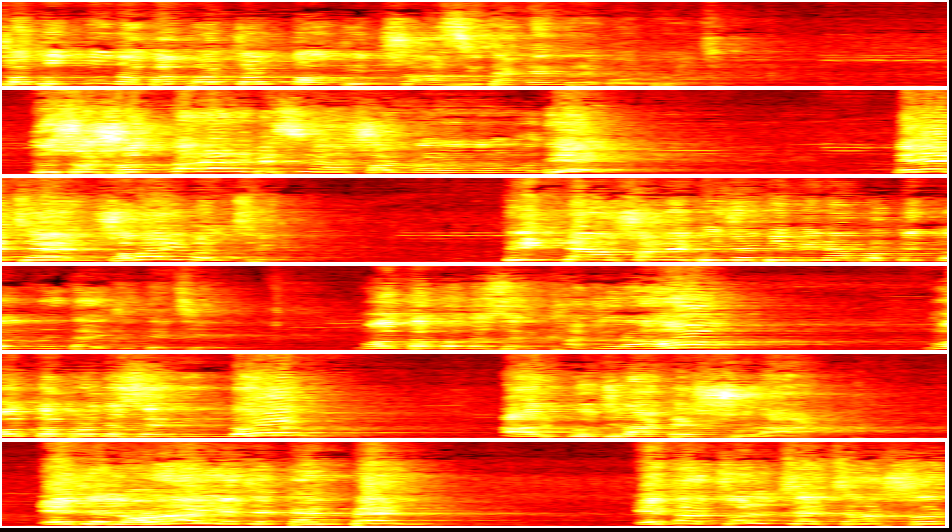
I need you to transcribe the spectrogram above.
চতুর্থ দফা পর্যন্ত তিনশো আশিটা কেন্দ্রে ভোট হয়েছে। দুশো সত্তরের বেশি আসন নরেন্দ্র মোদী পেয়েছেন। সবাই বলছে, তিনটে আসনে বিজেপি বিনা প্রতিদ্বন্দ্বিতায় জিতেছে। মধ্যপ্রদেশের খাজুরাহ, মধ্যপ্রদেশের ইন্দোর আর গুজরাটের সুরাট। এই যে লড়াই এই যে ক্যাম্পেন এটা চলছে চারশোর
